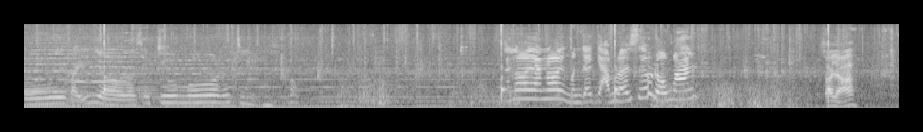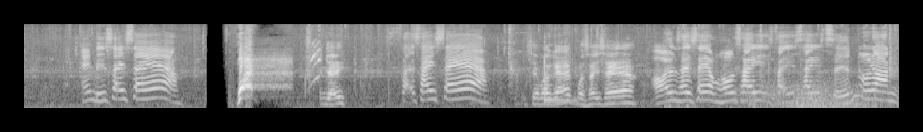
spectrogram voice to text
Ôi 7 giờ rồi sao chưa mưa nữa trời Anh ơi anh ơi mình chạy chậm lại xíu được không anh? Sao vậy Em bị say xe Cái gì? Say, say xe. Xe ba gác mà say xe. Ờ em say xe còn hơn say say say xỉn nữa đó anh.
